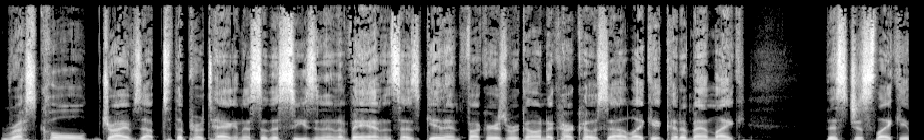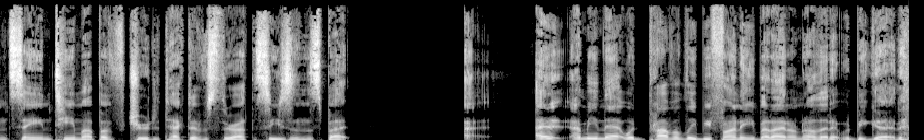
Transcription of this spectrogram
Rust Cohle drives up to the protagonist of the season in a van and says, "Get in, fuckers, we're going to Carcosa." Like it could have been like this just like insane team up of true detectives throughout the seasons, but I, I, I mean that would probably be funny, but I don't know that it would be good.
